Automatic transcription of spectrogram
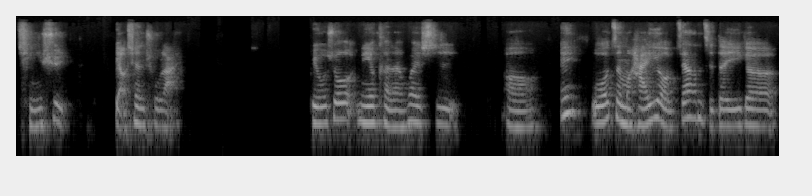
情绪表现出来。比如说，你有可能会是，呃，哎，我怎么还有这样子的一个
